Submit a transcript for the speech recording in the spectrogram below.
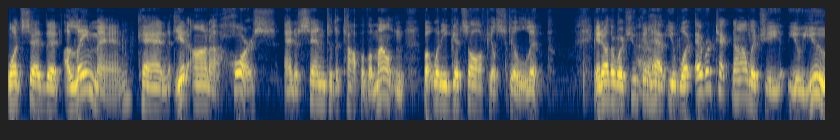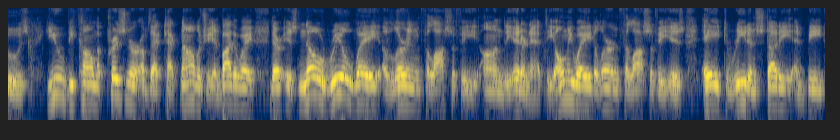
once said that a lame man can get on a horse and ascend to the top of a mountain but when he gets off he'll still limp in other words, you can have you, whatever technology you use, you become a prisoner of that technology. And by the way, there is no real way of learning philosophy on the internet. The only way to learn philosophy is A, to read and study, and B,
